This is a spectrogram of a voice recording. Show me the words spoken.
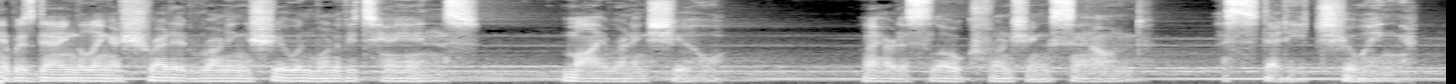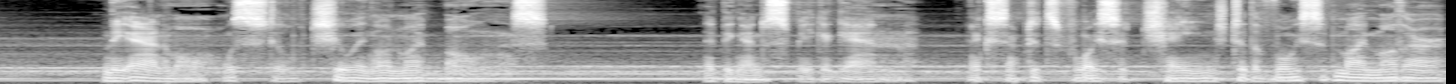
It was dangling a shredded running shoe in one of its hands. My running shoe. I heard a slow crunching sound, a steady chewing. The animal was still chewing on my bones. It began to speak again, except its voice had changed to the voice of my mother.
